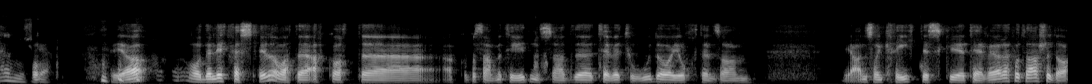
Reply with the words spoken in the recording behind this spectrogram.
Den husker jeg ja, og det er litt festlig da, at akkurat, uh, akkurat, på samme tiden så hadde TV 2 da gjort en sånn ja, en sånn kritisk TV-reportasje da,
